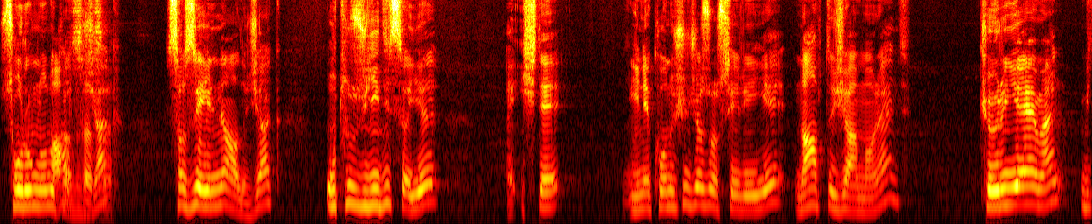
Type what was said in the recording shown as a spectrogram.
sorumluluk Al alacak. sazı. Sazı eline alacak. 37 sayı e işte yine konuşacağız o seriyi. Ne yaptı Ja Morant? Curry'e hemen bir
